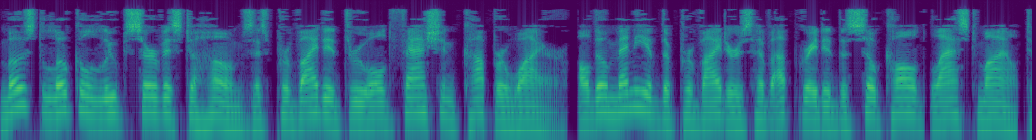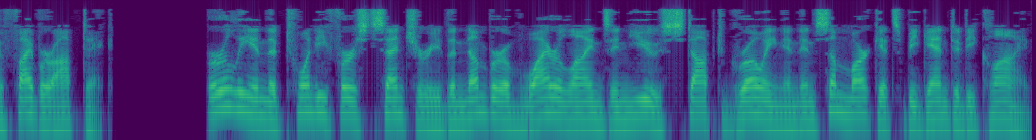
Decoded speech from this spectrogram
Most local loop service to homes is provided through old-fashioned copper wire, although many of the providers have upgraded the so-called last mile to fiber optic. Early in the 21st century the number of wire lines in use stopped growing and in some markets began to decline.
